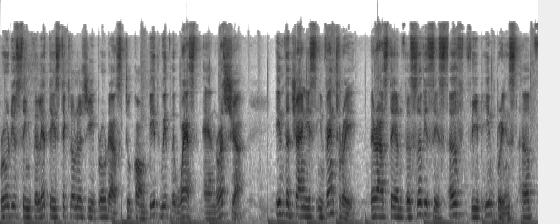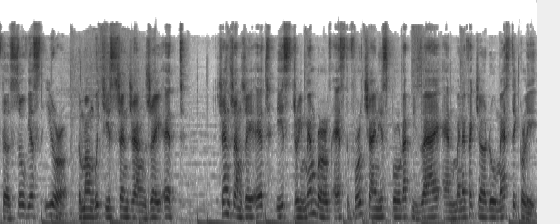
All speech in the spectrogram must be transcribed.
producing the latest technology products to compete with the West and Russia. In the Chinese inventory, there are still the services of the imprints of the Soviet era, among which is Shenyang J8. Shenyang J8 is remembered as the first Chinese product designed and manufactured domestically.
